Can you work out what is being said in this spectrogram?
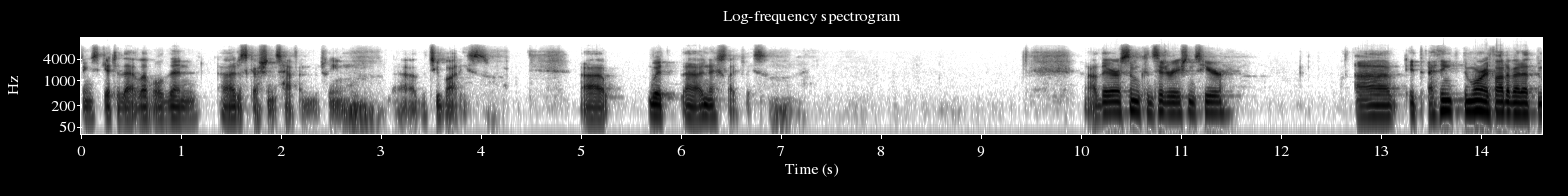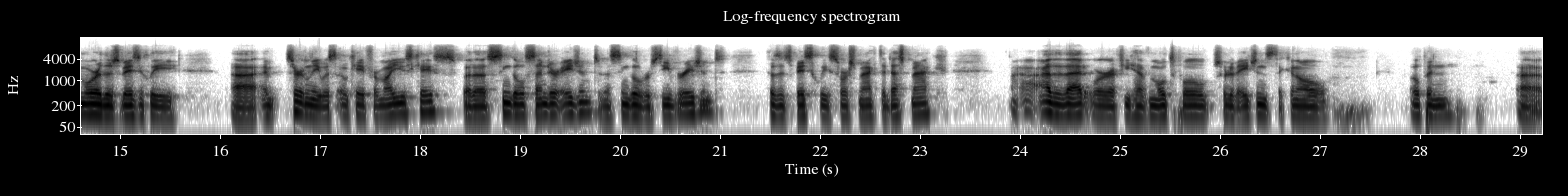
things get to that level, then uh, discussions happen between uh, the two bodies. With uh, next slide, please. Uh, there are some considerations here. Uh, it, I think the more I thought about it, the more there's basically, uh, certainly it was okay for my use case, but a single sender agent and a single receiver agent, because it's basically source MAC to dest MAC. Uh, either that, or if you have multiple sort of agents that can all open uh,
